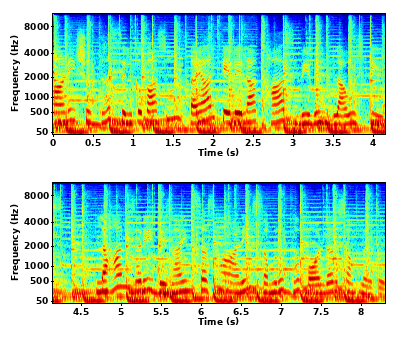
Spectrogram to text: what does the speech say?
आणि शुद्ध सिल्कपासून तयार केलेला खास विविंग ब्लाऊज पीस. लहान घरी डिझाईन्ससह आणि समृद्ध बॉर्डरसह मिळतो.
